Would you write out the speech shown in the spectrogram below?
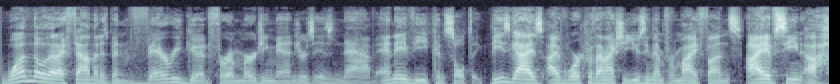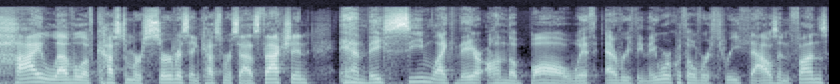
One though that I found that has been very very good for emerging managers is NAV, NAV Consulting. These guys I've worked with, I'm actually using them for my funds. I have seen a high level of customer service and customer satisfaction, and they seem like they are on the ball with everything. They work with over 3,000 funds.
